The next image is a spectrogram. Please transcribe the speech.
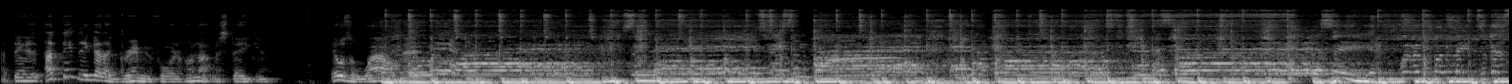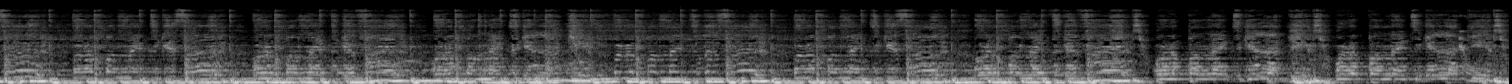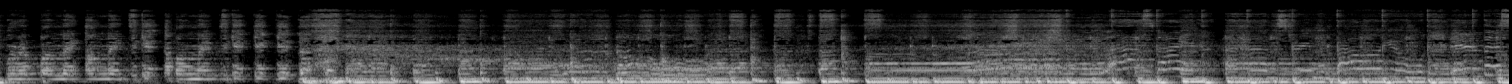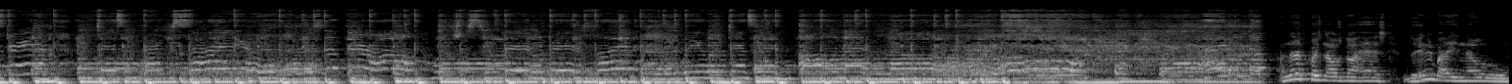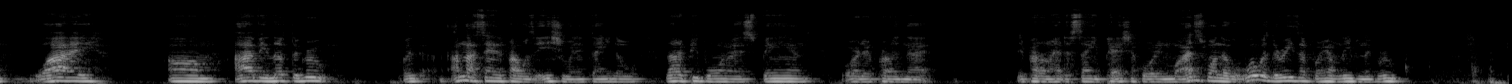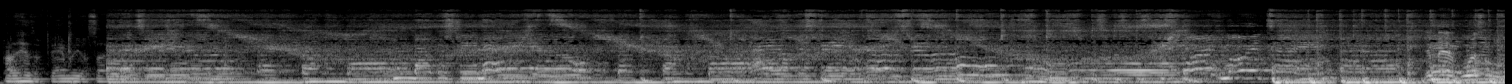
I think I think they got a Grammy for it, if I'm not mistaken. It was a while back. I was gonna ask: Do anybody know why um Avi left the group? I'm not saying it probably was an issue or anything. You know, a lot of people want to expand, or they're probably not. They probably don't have the same passion for it anymore. I just want to know what was the reason for him leaving the group. Probably has a family or something.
